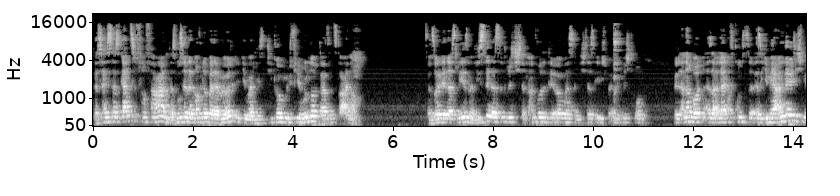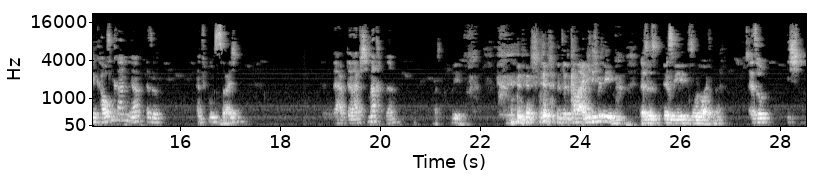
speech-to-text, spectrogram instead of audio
Das heißt, das ganze Verfahren, das muss ja dann auch wieder bei der Behörde jemand lesen. Die kommen mit 400, da sitzt einer. Dann soll der das lesen, dann liest der das nicht richtig, dann antwortet der irgendwas, dann liegt das ewig beim Gericht rum. Mit anderen Worten, also allein aufgrund, also je mehr Anwälte ich mir kaufen kann, ja, also Anführungszeichen, da, dann habe ich die Macht, ne? Das Problem. Damit kann man eigentlich nicht mit leben. Dass es irgendwie so läuft. Ne? Also ich,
